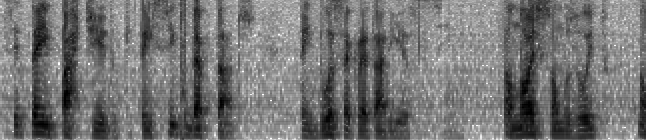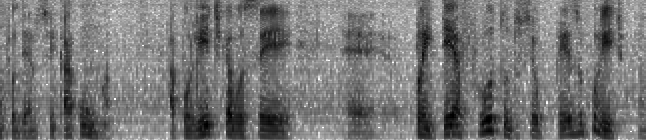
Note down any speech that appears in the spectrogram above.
Se tem partido que tem cinco deputados, tem duas secretarias, Sim. então nós somos oito, não podemos ficar com uma. A política, você é, pleiteia fruto do seu peso político. Uhum.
